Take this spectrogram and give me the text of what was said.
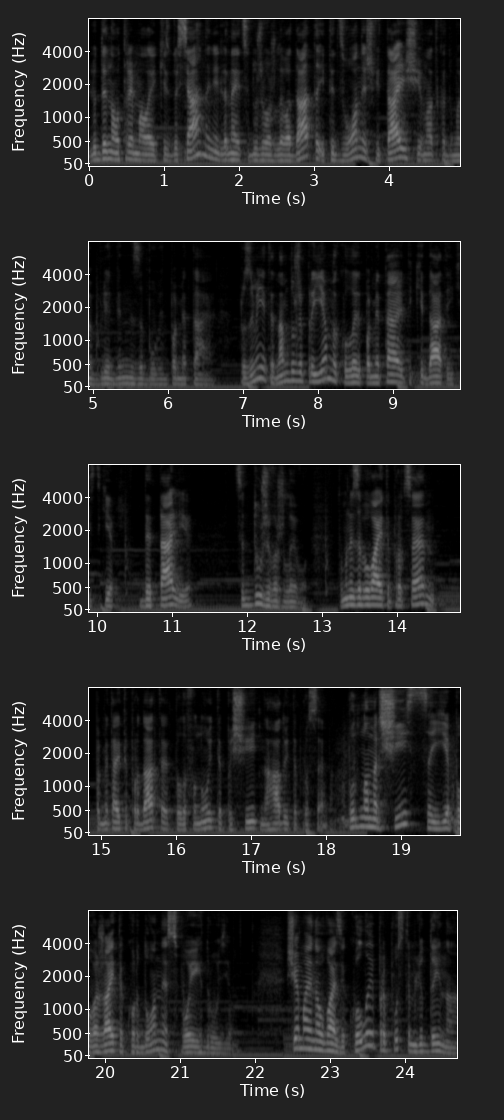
людина отримала якісь досягнення, для неї це дуже важлива дата, і ти дзвониш, вітаєш, і вона така думає, блін, він не забув, він пам'ятає. Розумієте, нам дуже приємно, коли пам'ятають такі дати, якісь такі деталі. Це дуже важливо. Тому не забувайте про це. Пам'ятайте про дати, телефонуйте, пишіть, нагадуйте про себе. Пункт номер 6 це є поважайте кордони своїх друзів. Що я маю на увазі, коли, припустимо, людина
